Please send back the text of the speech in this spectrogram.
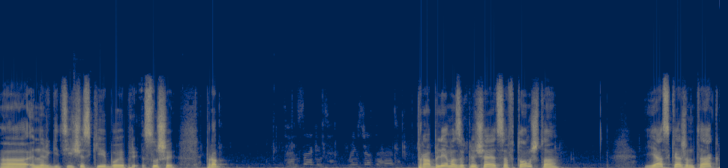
Э, энергетические боепри... Слушай, про... проблема заключается в том, что я, скажем так,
